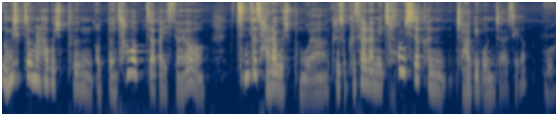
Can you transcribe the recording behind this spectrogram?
음식점을 하고 싶은 어떤 창업자가 있어요. 진짜 잘하고 싶은 거야. 그래서 그 사람이 처음 시작한 잡이 뭔지 아세요? 뭐.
